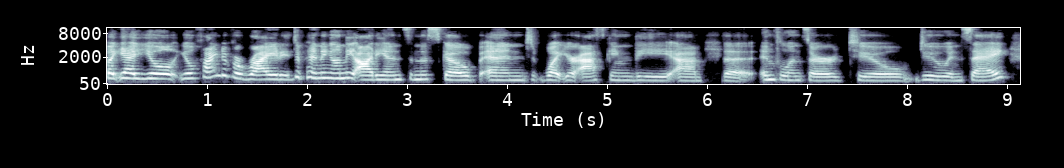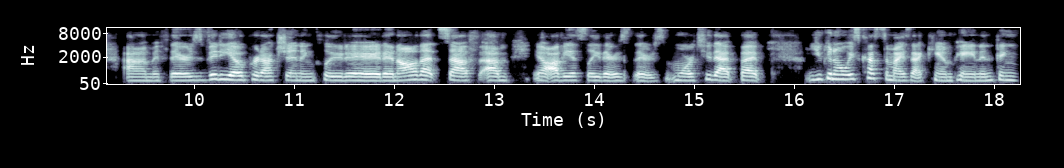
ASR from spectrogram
But yeah you'll you'll find a variety depending on the audience and the scope and what you're asking the um, the influencer to do and say um, if there's video production included and all that stuff um, you know obviously there's there's more to that but you can always customize that campaign and things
